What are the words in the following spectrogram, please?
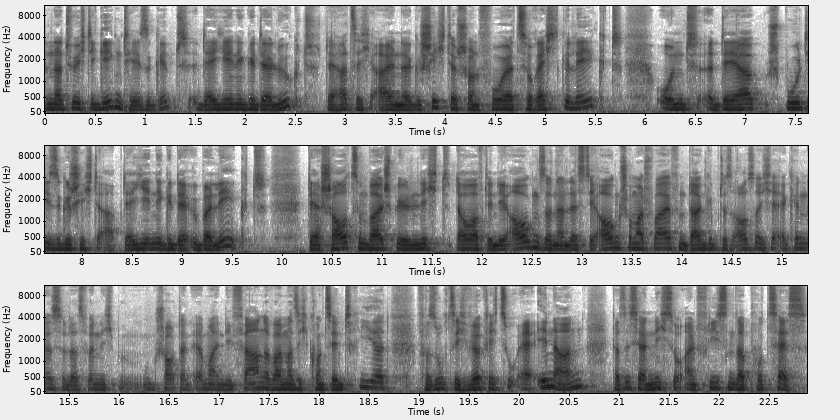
natürlich die Gegenthese gibt. Derjenige, der lügt, der hat sich eine Geschichte schon vorher zurechtgelegt und der spult diese Geschichte ab. Derjenige, der überlegt, der schaut zum Beispiel nicht dauerhaft in die Augen, sondern lässt die Augen schon mal schweifen. Da gibt es auch solche Erkenntnisse, dass wenn ich schaut dann eher mal in die Ferne, weil man sich konzentriert, versucht sich wirklich zu erinnern. Das ist ja nicht so ein fließender Prozess.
